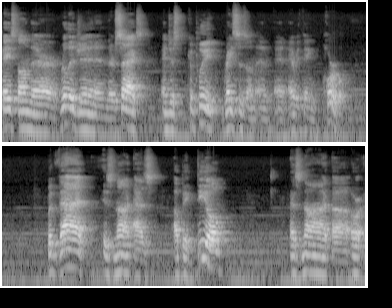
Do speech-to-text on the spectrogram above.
based on their religion and their sex and just complete racism and, everything horrible. But that is not as a big deal as not uh, or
